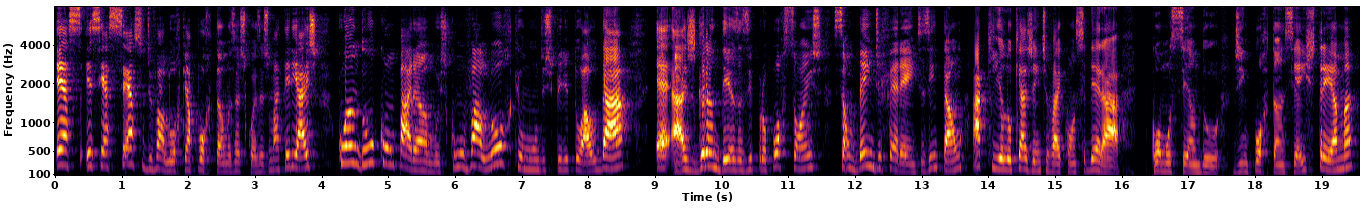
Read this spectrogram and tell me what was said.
esse excesso de valor que aportamos às coisas materiais, quando o comparamos com o valor que o mundo espiritual dá, é, as grandezas e proporções são bem diferentes. Então, aquilo que a gente vai considerar como sendo de importância extrema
